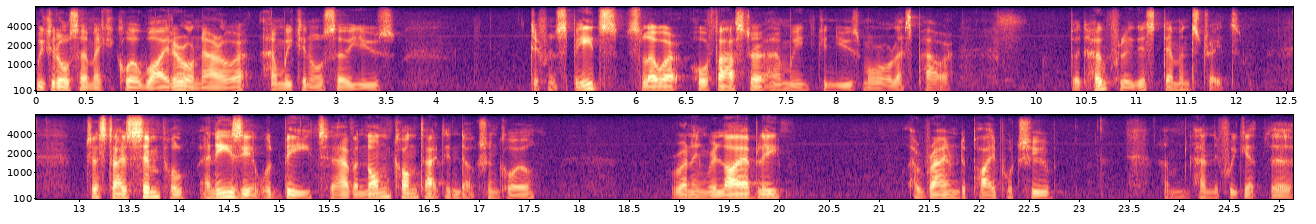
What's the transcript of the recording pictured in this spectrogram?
We could also make a coil wider or narrower and we can also use different speeds, slower or faster, and we can use more or less power. But hopefully this demonstrates just how simple and easy it would be to have a non-contact induction coil running reliably around a pipe or tube um, and if we get the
